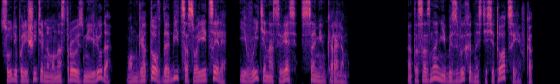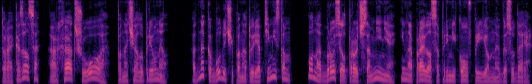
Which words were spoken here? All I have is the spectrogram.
Судя по решительному настрою Змеелюда, он готов добиться своей цели и выйти на связь с самим королем. От осознания безвыходности ситуации, в которой оказался, Архат Шуоа поначалу приуныл. Однако, будучи по натуре оптимистом, он отбросил прочь сомнения и направился прямиком в приемную государя.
